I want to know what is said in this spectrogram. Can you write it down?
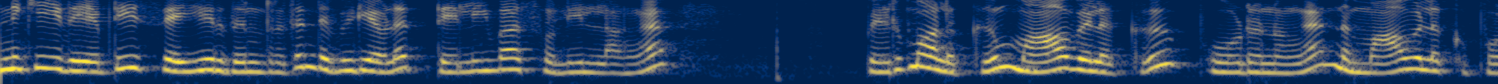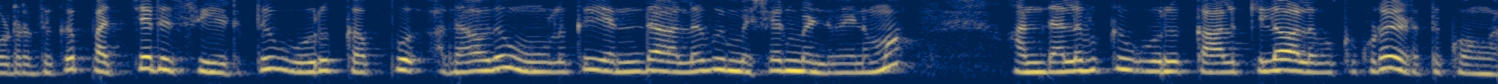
இன்றைக்கி இதை எப்படி செய்கிறதுன்றது இந்த வீடியோவில் தெளிவாக சொல்லிடலாங்க. பெருமாளுக்கு மாவிளக்கு போடணுங்க. இந்த மாவிளக்கு போடுறதுக்கு பச்சரிசி எடுத்து ஒரு கப்பு அதாவது உங்களுக்கு எந்த அளவு மெஷர்மெண்ட் வேணுமோ அந்த அளவுக்கு ஒரு கால் கிலோ அளவுக்கு கூட எடுத்துக்கோங்க.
